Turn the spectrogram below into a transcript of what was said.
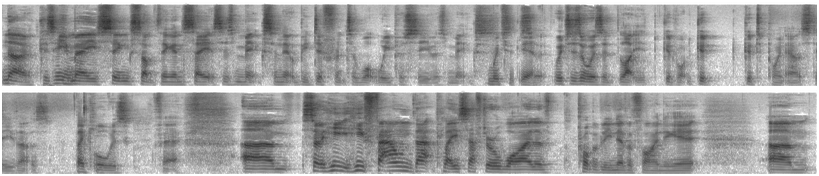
No, because he may sing something and say it's his mix, and it would be different to what we perceive as mix. Which is- yeah. So- which is always a like good one. Good, good to point out, Steve. That was Thank you. always fair. Um, so he he found that place after a while of probably never finding it. Um,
